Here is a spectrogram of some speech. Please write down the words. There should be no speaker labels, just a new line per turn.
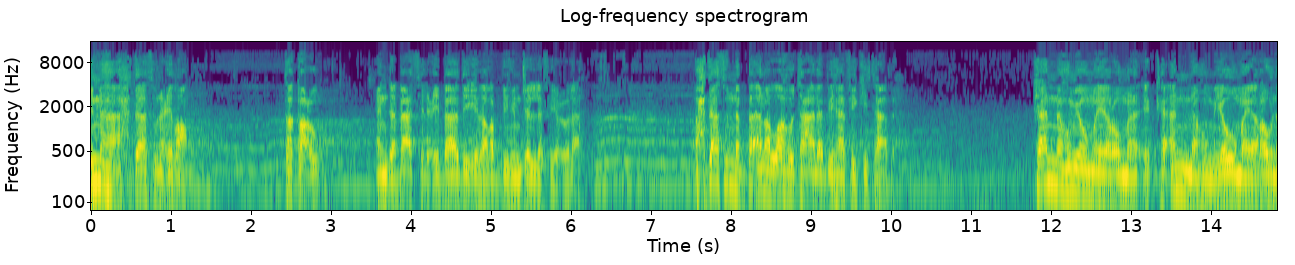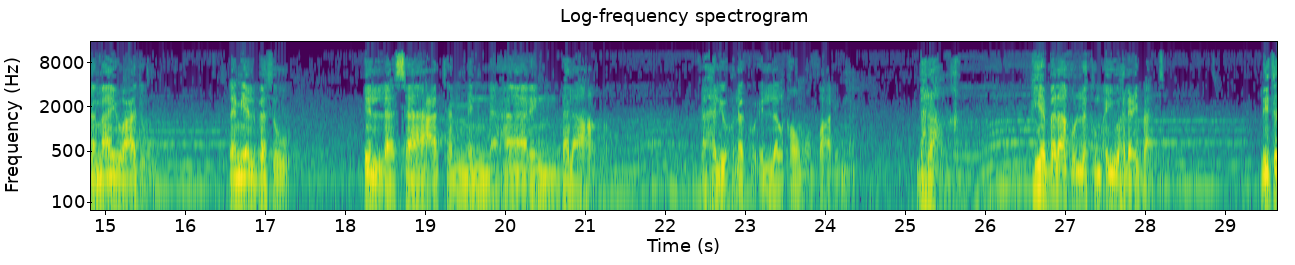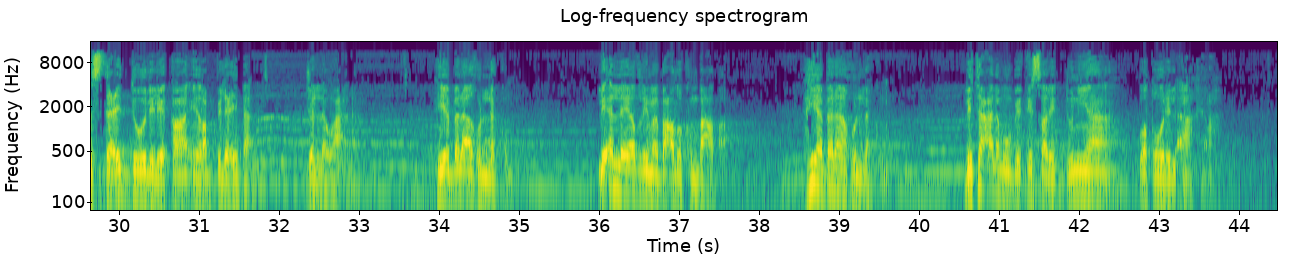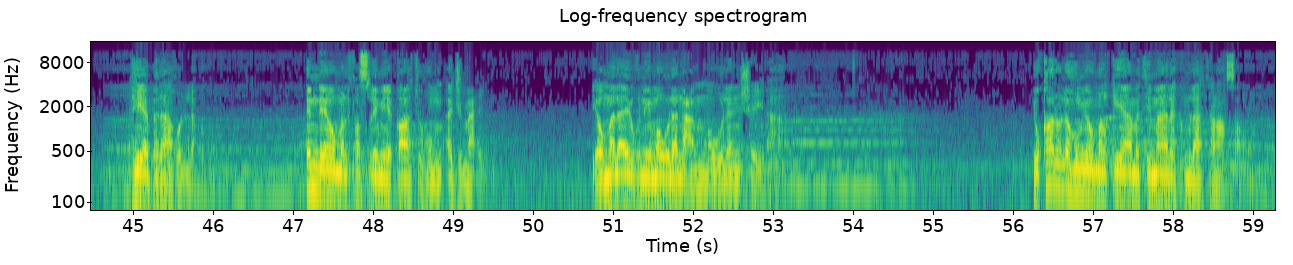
إنها أحداث عظام تقع عند بعث العباد إلى ربهم جل في علاه. أحداث نبأنا الله تعالى بها في كتابه. كأنهم يوم يرون, كأنهم يوم يرون ما يوعدون. لم يلبثوا إلا ساعة من نهار بلاغ. فهل يهلك إلا القوم الظالمون؟ بلاغ. هي بلاغ لكم أيها العباد. لتستعدوا للقاء رب العباد جل وعلا. هي بلاغ لكم لئلا يظلم بعضكم بعضا. هي بلاغ لكم لتعلموا بقصر الدنيا وطول الآخرة. هي بلاغ لكم. إن يوم الفصل ميقاتهم أجمعين. يوم لا يغني مولا عن مولا شيئا. يقال لهم يوم القيامة ما لكم لا تناصرون.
